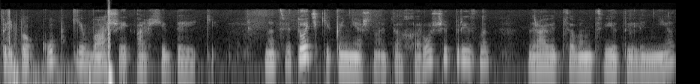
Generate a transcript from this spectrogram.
при покупке вашей орхидейки. На цветочки, конечно, это хороший признак, нравится вам цвет или нет.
